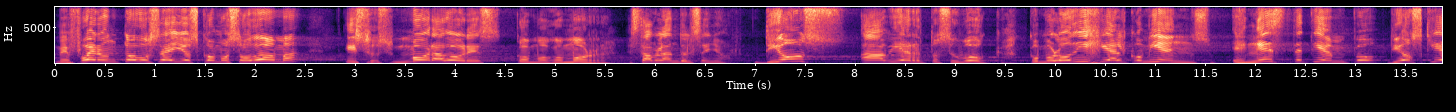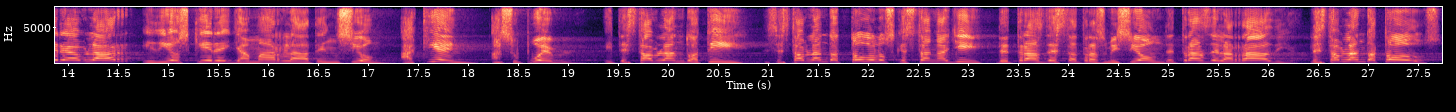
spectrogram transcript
Me fueron todos ellos como Sodoma y sus moradores como Gomorra. Está hablando el Señor. Dios ha abierto su boca. Como lo dije al comienzo, en este tiempo Dios quiere hablar y Dios quiere llamar la atención. ¿A quién? A su pueblo. Y te está hablando a ti, se está hablando a todos los que están allí detrás de esta transmisión, detrás de la radio. Le está hablando a todos.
